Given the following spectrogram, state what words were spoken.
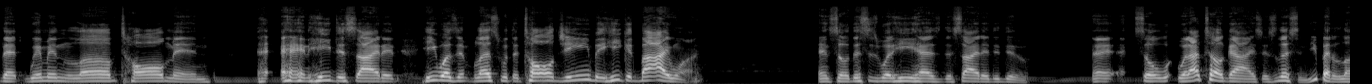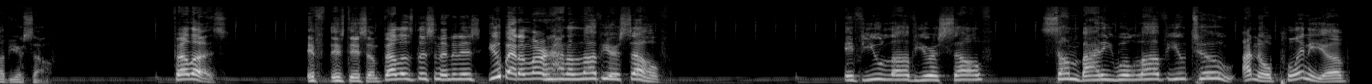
that women love tall men and he decided he wasn't blessed with a tall gene but he could buy one and so this is what he has decided to do. And so what I tell guys is listen, you better love yourself. Fellas, if, if there's some fellas listening to this, you better learn how to love yourself. If you love yourself, somebody will love you too. I know plenty of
